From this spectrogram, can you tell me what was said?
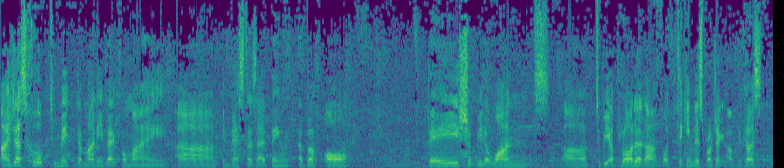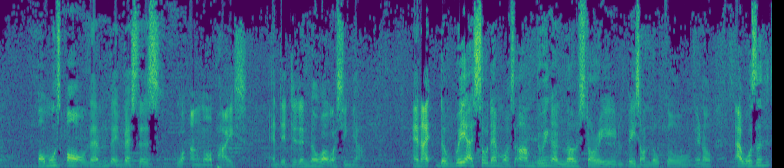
I just hope to make the money back for my uh, investors. I think above all, they should be the ones uh, to be applauded uh, for taking this project up because almost all of them, the investors, were Ang Mo pai and they didn't know what was Xin Yao and I the way I sold them was oh, I'm doing a love story based on local you know I wasn't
